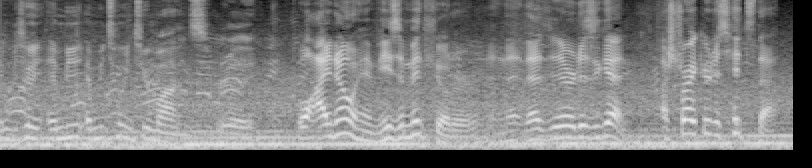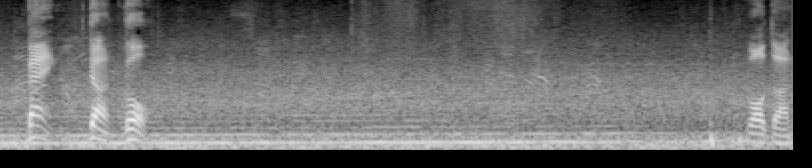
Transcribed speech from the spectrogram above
In between, in, be, in between two minds, really. Well, I know him. He's a midfielder, and that, that- there it is again. A striker just hits that. Bang, done, goal. Well done.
